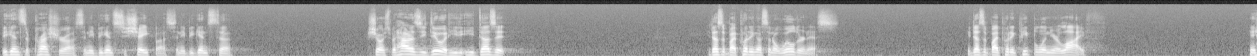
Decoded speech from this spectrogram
begins to pressure us and He begins to shape us and He begins to show us. But how does He do it? He, he does it. He does it by putting us in a wilderness. He does it by putting people in your life.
